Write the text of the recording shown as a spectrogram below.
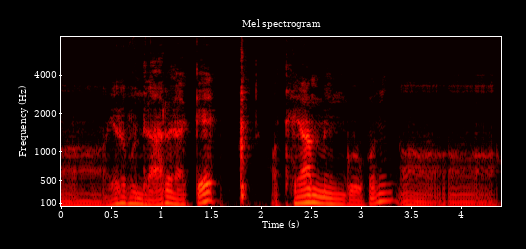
어, 여러분들 알아야 할게 어, 대한민국은 어,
